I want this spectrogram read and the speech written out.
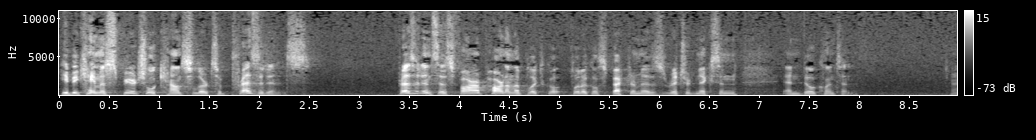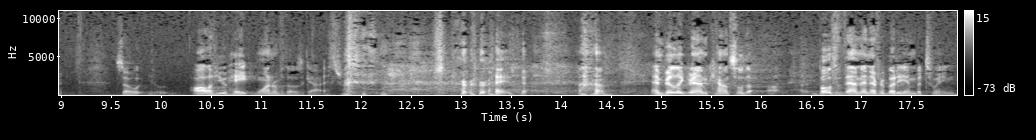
he became a spiritual counselor to presidents. Presidents as far apart on the political, political spectrum as Richard Nixon and Bill Clinton. Right? So all of you hate one of those guys, right? Um, and Billy Graham counseled both of them and everybody in between.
